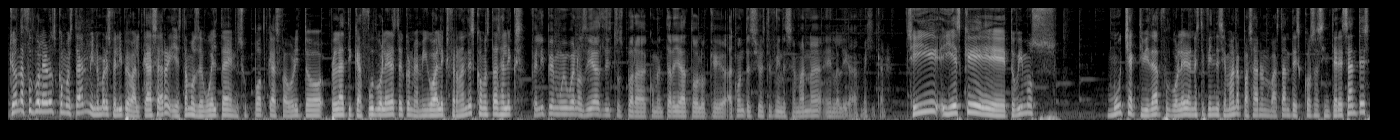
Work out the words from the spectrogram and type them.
¿Qué onda futboleros? ¿Cómo están? Mi nombre es Felipe Balcázar y estamos de vuelta en su podcast favorito Plática Futbolera. Estoy con mi amigo Alex Fernández. ¿Cómo estás Alex? Felipe, muy buenos días, listos para comentar ya todo lo que aconteció este fin de semana en la Liga Mexicana. Sí, y es que tuvimos mucha actividad futbolera en este fin de semana, pasaron bastantes cosas interesantes,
